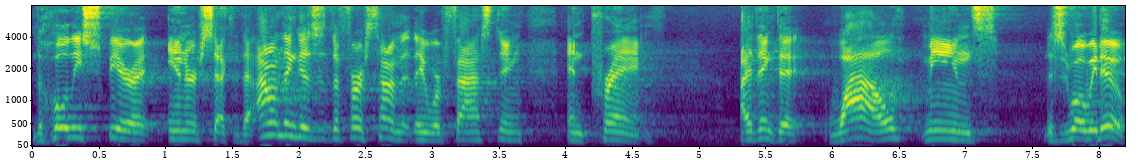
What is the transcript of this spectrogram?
the Holy Spirit intersected that. I don't think this is the first time that they were fasting and praying. I think that while means this is what we do.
